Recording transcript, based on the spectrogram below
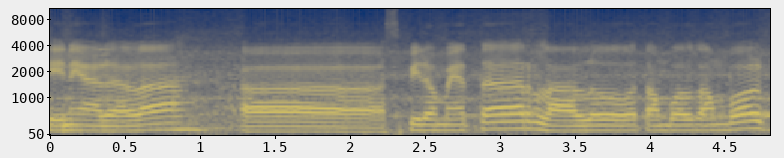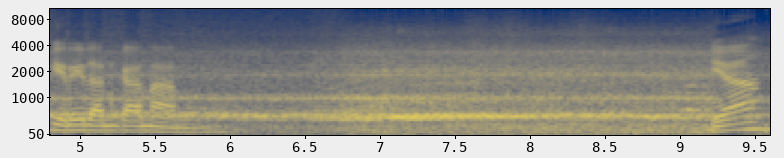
ini adalah uh, speedometer lalu tombol-tombol kiri dan kanan. Ya.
